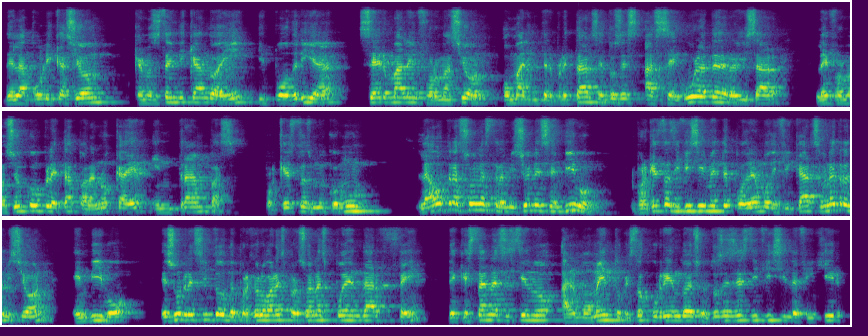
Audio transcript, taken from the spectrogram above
de la publicación que nos está indicando ahí y podría ser mala información o malinterpretarse. Entonces, asegúrate de revisar la información completa para no caer en trampas, porque esto es muy común. La otra son las transmisiones en vivo, porque estas difícilmente podrían modificarse. Una transmisión en vivo es un recinto donde, por ejemplo, varias personas pueden dar fe de que están asistiendo al momento que está ocurriendo eso. Entonces es difícil de fingir.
